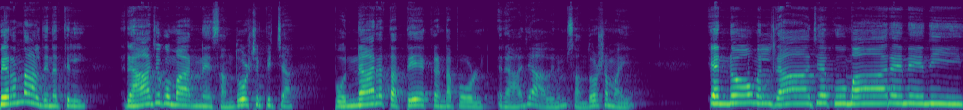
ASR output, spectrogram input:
പിറന്നാൾ ദിനത്തിൽ രാജകുമാരനെ സന്തോഷിപ്പിച്ച പൊന്നാര തത്തയെ കണ്ടപ്പോൾ രാജാവിനും സന്തോഷമായി. എന്നോമൽ രാജകുമാരനെ നീ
